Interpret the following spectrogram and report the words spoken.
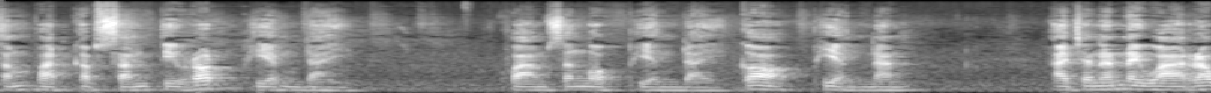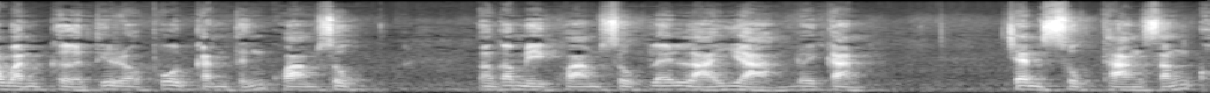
สัมผัสกับสันติรสเพียงใด ความสงบเพียงใดก็เพียงนั้นอาฉะนั้นในวาระวันเกิดที่เราพูดกันถึงความสุข มันก็มีความสุขหลายๆอย่างด้วยกัน เช่นสุขทางสังค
